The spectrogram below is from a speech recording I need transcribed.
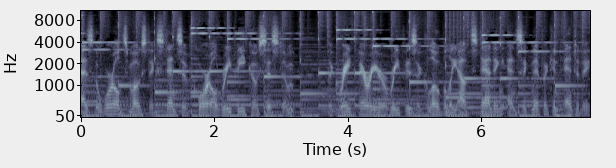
As the world's most extensive coral reef ecosystem, the Great Barrier Reef is a globally outstanding and significant entity.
